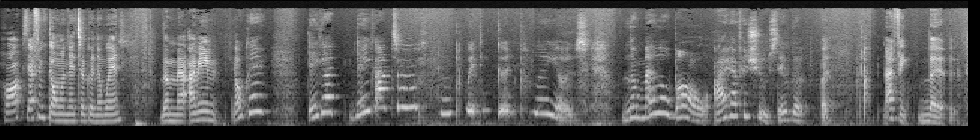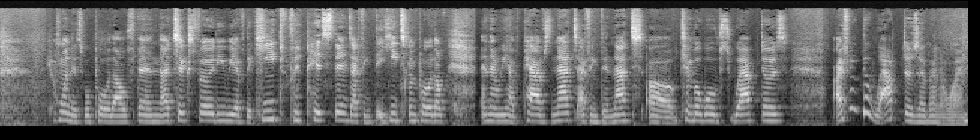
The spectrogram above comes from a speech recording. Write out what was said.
Hawks. I think the Hornets are gonna win. The Ma- I mean, okay they got they got some pretty good players. Lamelo Ball, I have his shoes. They're good, but I think the Hornets will pull it off. Then at six thirty, we have the Heat for Pistons. I think the Heat's gonna pull it off, and then we have Cavs Nets. I think the Nets, uh, Timberwolves, Raptors. I think the Raptors are gonna win.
